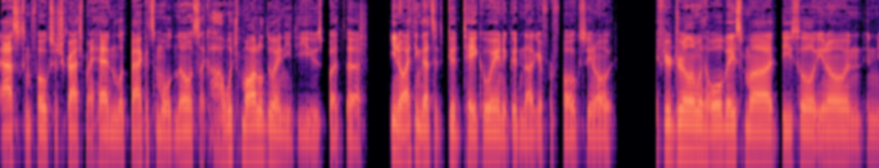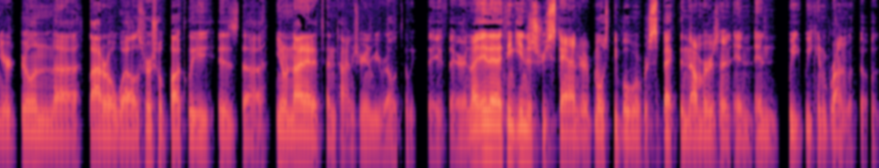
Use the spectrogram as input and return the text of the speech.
ask some folks or scratch my head and look back at some old notes, like, oh, which model do I need to use? But uh, you know, I think that's a good takeaway and a good nugget for folks. You know, if you're drilling with oil based mud, diesel, you know, and, and you're drilling uh, lateral wells, Herschel Bulkley is, uh, you know, nine out of 10 times you're going to be relatively safe there. And I, and I think industry standard, most people will respect the numbers and, and, and we, we can run with those.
